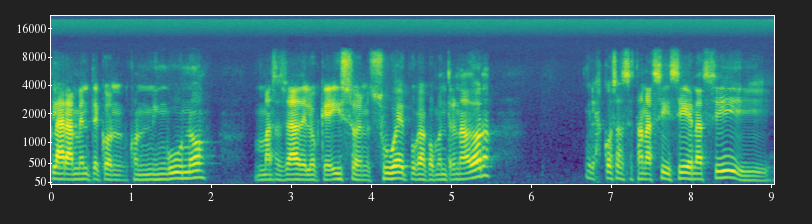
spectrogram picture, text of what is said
claramente con, con, ninguno, más allá de lo que hizo en su época como entrenador. Y las cosas están así, siguen así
